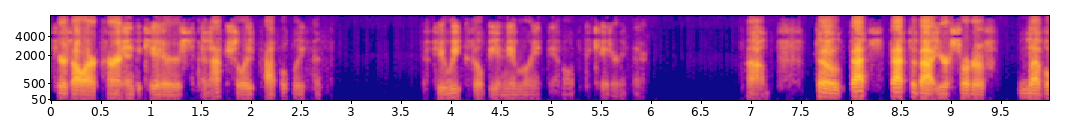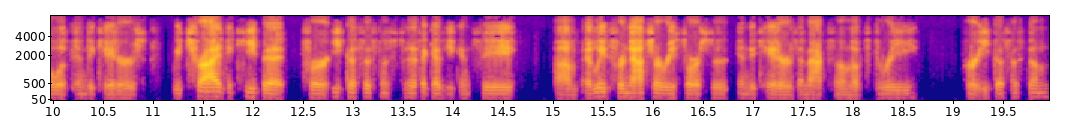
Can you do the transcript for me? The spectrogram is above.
here's all our current indicators, and actually probably in a few weeks there'll be a new marine mammal indicator in there. Um, so that's that's about your sort of level of indicators. We tried to keep it for ecosystem specific, as you can see, um, at least for natural resources indicators, a maximum of three per ecosystem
